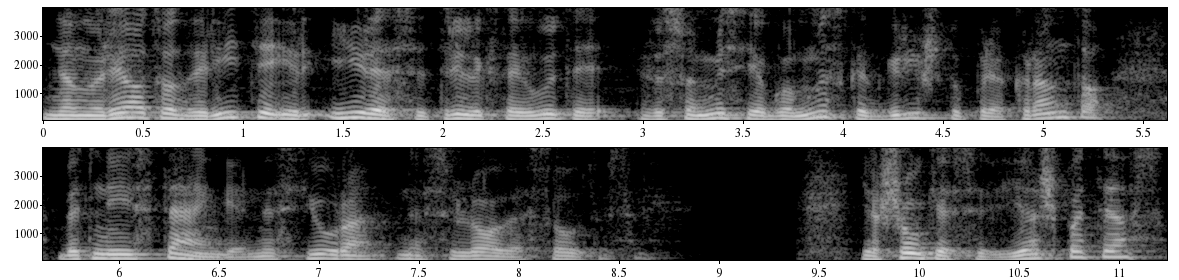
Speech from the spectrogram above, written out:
nenorėjo to daryti ir įrėsi 13 eilutė visomis jėgomis, kad grįžtų prie kranto, bet neįstengė, nes jūra nesiliovė sautusi. Jie šaukėsi viešpatės,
